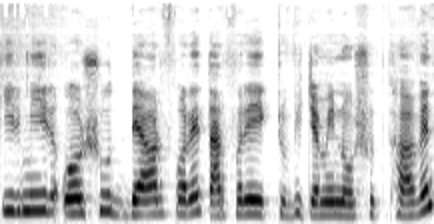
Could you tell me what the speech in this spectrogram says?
কৃমির ওষুধ দেওয়ার পরে তারপরে একটু ভিটামিন ওষুধ খাওয়াবেন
